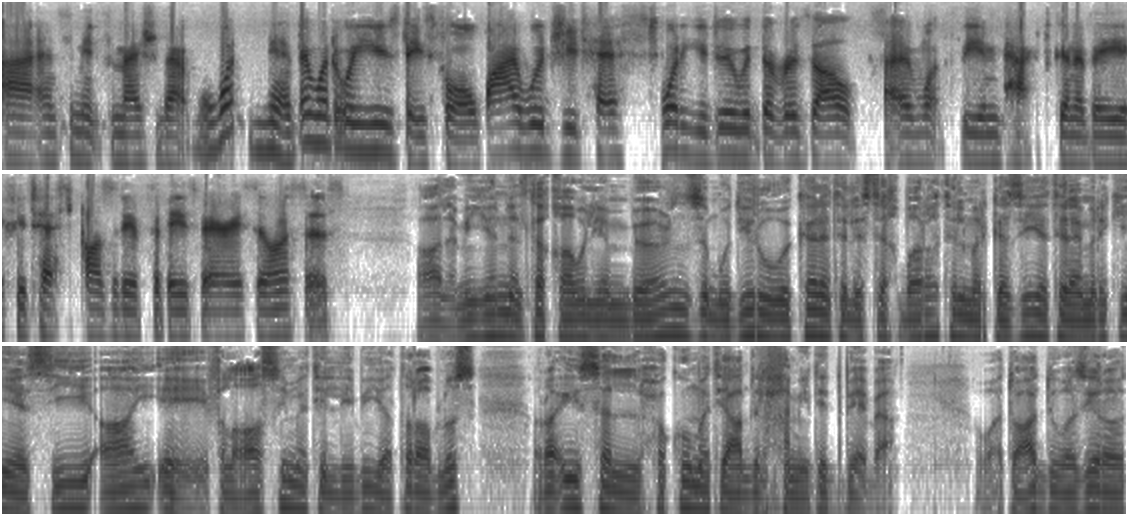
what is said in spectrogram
uh, and some information about, well, what, yeah, then what do we use these for? Why would you test? What do you do with the results? And what's the impact going to be if you test positive for these various illnesses? عالميا التقى ويليام بيرنز مدير وكالة الاستخبارات المركزية الأمريكية CIA في العاصمة الليبية طرابلس رئيس الحكومة عبد الحميد دبيبة وتعد وزيرة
